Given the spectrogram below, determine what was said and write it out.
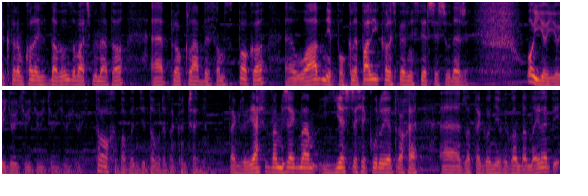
e, którą koleś zdobył, zobaczmy na to. E, proklaby są spoko, e, ładnie poklepali, koleś pewnie z pierwszej jeszcze uderzy. Oj, oj, oj, oj, oj, oj, oj, oj, to chyba będzie dobre zakończenie. Także ja się z wami żegnam, jeszcze się kuruję trochę, e, dlatego nie wyglądam najlepiej,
